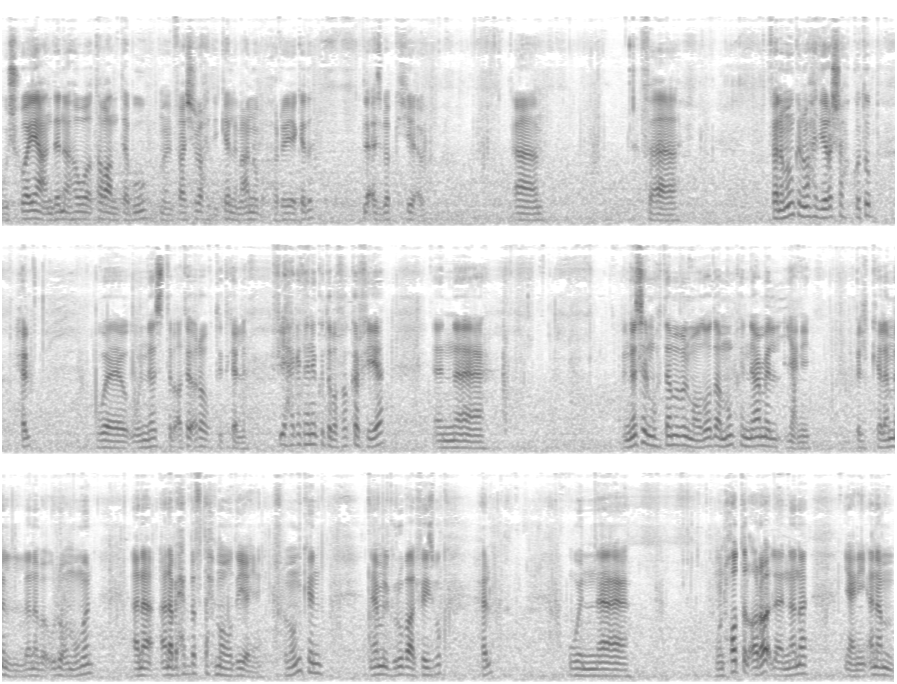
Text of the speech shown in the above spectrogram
وشوية عندنا هو طبعا تابوه ما ينفعش الواحد يتكلم عنه بحرية كده. لاسباب كتير قوي آه، ف فأنا ممكن واحد يرشح كتب حلو و... والناس تبقى تقرا وتتكلم. في حاجة تانية كنت بفكر فيها إن الناس المهتمة بالموضوع ده ممكن نعمل يعني بالكلام اللي أنا بقوله عموما. أنا أنا بحب أفتح مواضيع يعني فممكن نعمل group على الفيسبوك حلو ون ونحط الآراء لأن أنا يعني أنا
